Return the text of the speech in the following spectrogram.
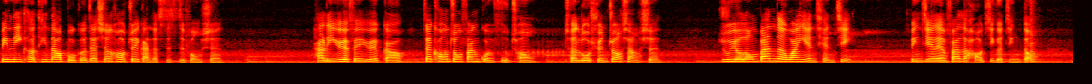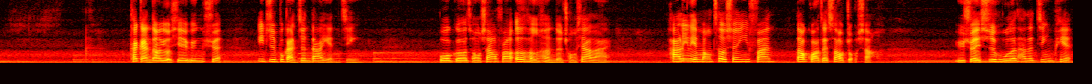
并立刻听到伯格在身后追赶的嘶嘶风声。哈利越飞越高，在空中翻滚俯冲，呈螺旋状上升，如游龙般的蜿蜒前进，并接连翻了好几个筋斗。他感到有些晕眩，一直不敢睁大眼睛。伯格从上方恶狠狠地冲下来，哈利连忙侧身一翻，倒挂在扫帚上。雨水湿糊了他的镜片，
